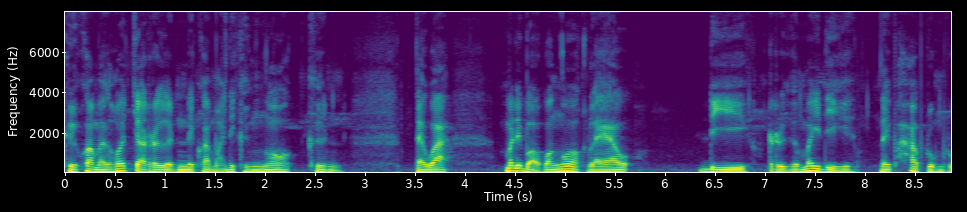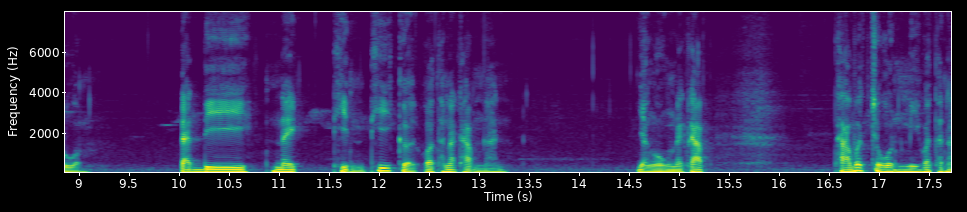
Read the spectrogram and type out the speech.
คือความหมายของว่าเจริญในความหมายนี่คืองอกขึ้น แต่ว่าไม่ได้บอกว่างอกแล้ว ดีหรือไม่ดีในภาพรวมๆแต่ดีในถิ่นที่เกิดวัฒนธรรมนั้น อย่างงงนะครับ ถามว่าโจรมีวัฒน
